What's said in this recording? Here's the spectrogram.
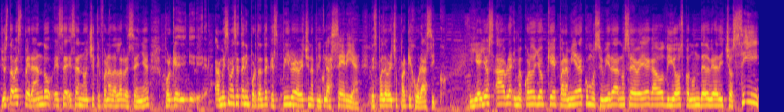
yo estaba esperando ese- esa noche que fueran a dar la reseña, porque eh, a mí se me hacía tan importante que Spielberg había hecho una película seria después de haber hecho Parque Jurásico. Y ellos hablan, y me acuerdo yo que para mí era como si hubiera, no sé, había llegado Dios con un dedo y hubiera dicho sí,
